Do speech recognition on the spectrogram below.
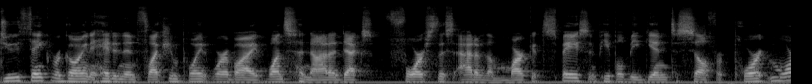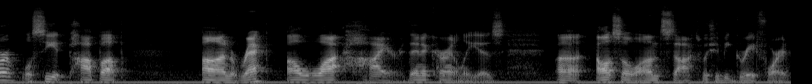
do you think we're going to hit an inflection point whereby once Hinata decks force this out of the market space and people begin to self report more, we'll see it pop up on rec a lot higher than it currently is. Uh, also on stocks, which would be great for it.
